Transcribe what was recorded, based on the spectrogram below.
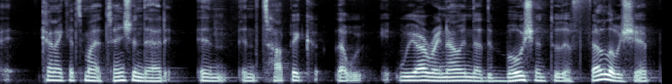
it kind of gets my attention that in in the topic that we we are right now in the devotion to the fellowship.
